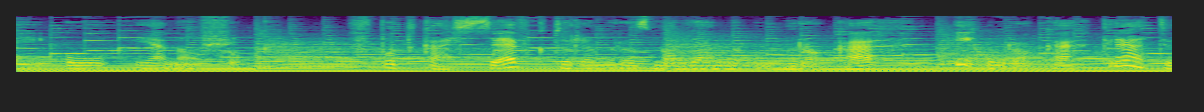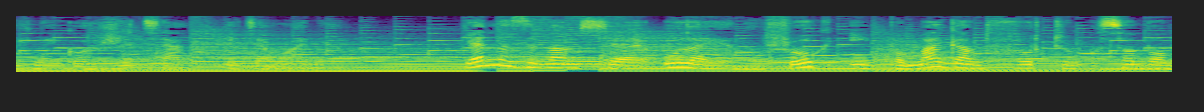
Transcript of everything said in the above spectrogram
u Janoszuk, w podcaście, w którym rozmawiamy o mrokach i urokach kreatywnego życia i działania. Ja nazywam się Ula Januszuk i pomagam twórczym osobom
